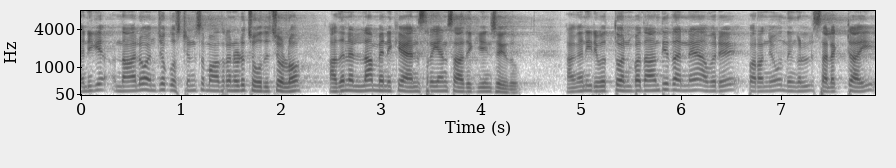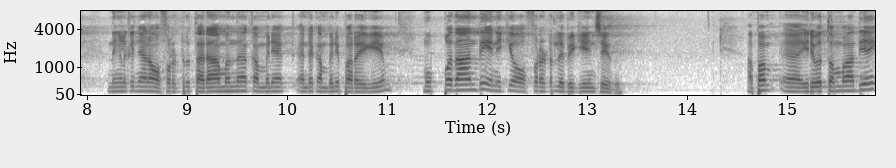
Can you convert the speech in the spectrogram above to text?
എനിക്ക് നാലോ അഞ്ചോ ക്വസ്റ്റ്യൻസ് മാത്രം എന്നോട് ചോദിച്ചുള്ളൂ. അതിനെല്ലാം എനിക്ക് ആൻസർ ചെയ്യാൻ സാധിക്കുകയും ചെയ്തു. അങ്ങനെ ഇരുപത്തി ഒൻപതാം തീയതി തന്നെ അവർ പറഞ്ഞു നിങ്ങൾ സെലക്റ്റായി നിങ്ങൾക്ക് ഞാൻ ഓഫർ ലെറ്റർ തരാമെന്ന് കമ്പനി എന്റെ കമ്പനി പറയുകയും മുപ്പതാം തീയതി എനിക്ക് ഓഫർ ലെറ്റർ ലഭിക്കുകയും ചെയ്തു. അപ്പം ഇരുപത്തൊമ്പതാം തീയതി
